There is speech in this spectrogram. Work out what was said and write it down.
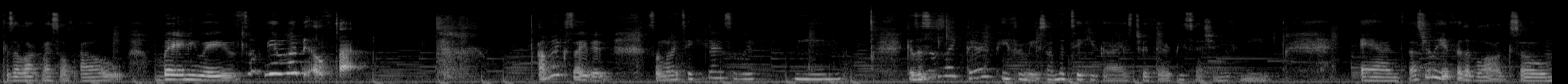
because i locked myself out. But anyways i'm getting my nails done I'm excited. So I'm gonna take you guys with me because this is like therapy for me. So I'm gonna take you guys to a therapy session with me. And that's really it for the vlog. So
